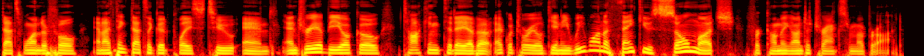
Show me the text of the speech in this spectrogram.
That's wonderful, and I think that's a good place to end. Andrea Biocco talking today about Equatorial Guinea. We want to thank you so much for coming on to Tracks from Abroad.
